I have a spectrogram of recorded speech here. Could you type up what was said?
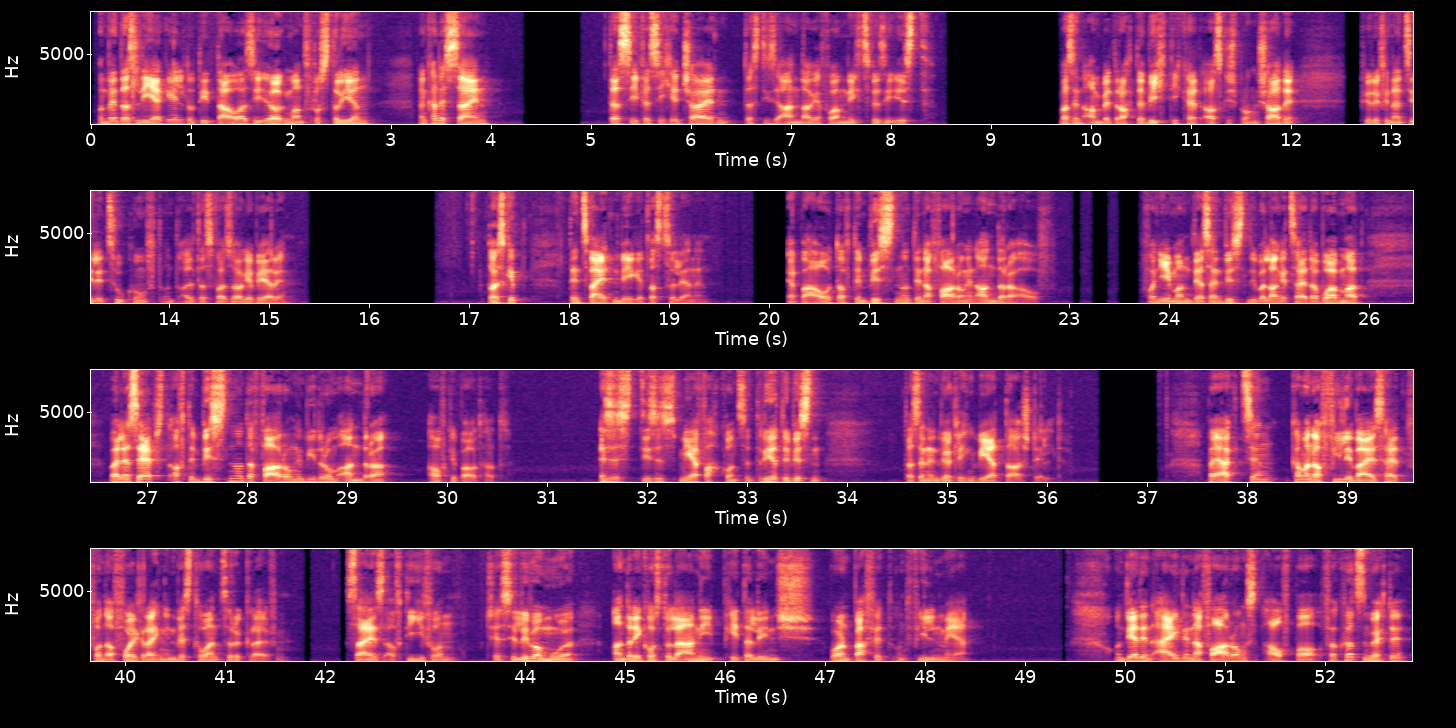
Und wenn das Lehrgeld und die Dauer Sie irgendwann frustrieren, dann kann es sein, dass Sie für sich entscheiden, dass diese Anlageform nichts für Sie ist. Was in Anbetracht der Wichtigkeit ausgesprochen schade für Ihre finanzielle Zukunft und Altersvorsorge wäre. Doch es gibt den zweiten Weg, etwas zu lernen. Er baut auf dem Wissen und den Erfahrungen anderer auf. Von jemandem, der sein Wissen über lange Zeit erworben hat, weil er selbst auf dem Wissen und Erfahrungen wiederum anderer aufgebaut hat. Es ist dieses mehrfach konzentrierte Wissen, das einen wirklichen Wert darstellt. Bei Aktien kann man auf viele Weisheiten von erfolgreichen Investoren zurückgreifen, sei es auf die von Jesse Livermore, André Costolani, Peter Lynch, Warren Buffett und vielen mehr. Und wer den eigenen Erfahrungsaufbau verkürzen möchte,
